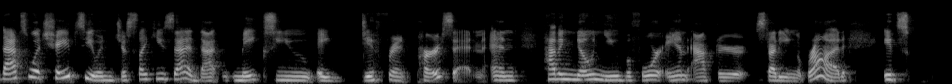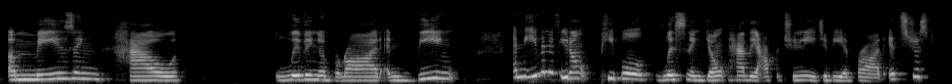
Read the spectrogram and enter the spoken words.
that's what shapes you. And just like you said, that makes you a different person. And having known you before and after studying abroad, it's amazing how living abroad and being and even if you don't people listening don't have the opportunity to be abroad it's just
